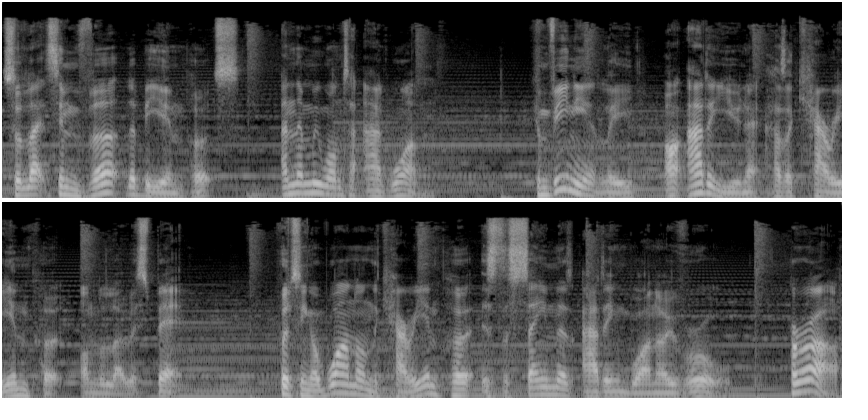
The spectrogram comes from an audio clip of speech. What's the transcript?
so let's invert the B inputs, and then we want to add 1. Conveniently, our adder unit has a carry input on the lowest bit. Putting a 1 on the carry input is the same as adding 1 overall. Hurrah!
